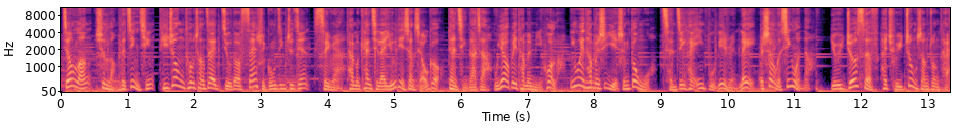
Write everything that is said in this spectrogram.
郊狼是狼的近亲，体重通常在九到三十公斤之间。虽然它们看起来有点像小狗，但请大家不要被它们迷惑了，因为它们是野生动物，曾经还因捕猎人类而上了新闻呢。由于 Joseph 还处于重伤状态，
